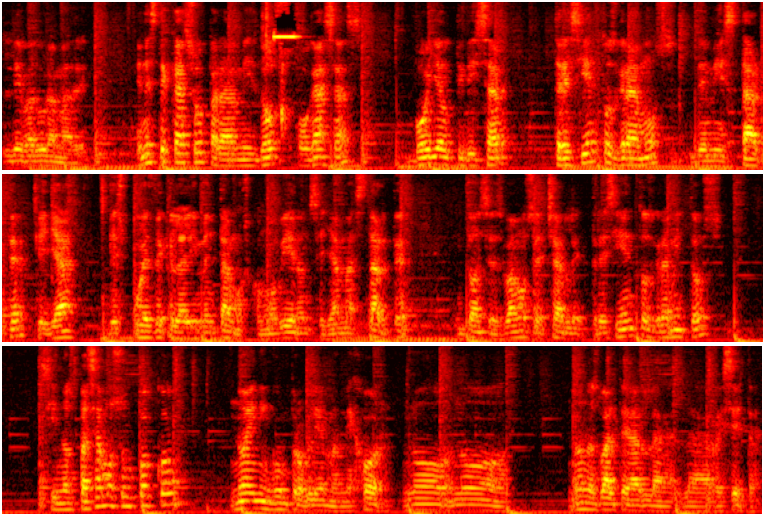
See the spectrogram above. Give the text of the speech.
levadura madre. En este caso, para mis dos hogazas, voy a utilizar 300 gramos de mi starter, que ya después de que la alimentamos, como vieron, se llama starter. Entonces, vamos a echarle 300 gramitos si nos pasamos un poco, no hay ningún problema, mejor, no, no, no nos va a alterar la, receta.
